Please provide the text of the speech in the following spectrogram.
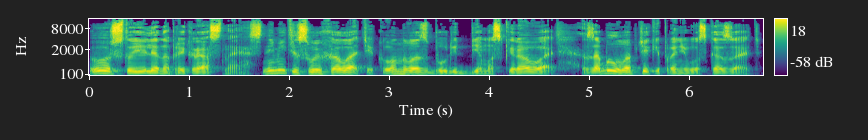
«Вот что, Елена Прекрасная, снимите свой халатик, он вас будет демаскировать. Забыл в аптеке про него сказать».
